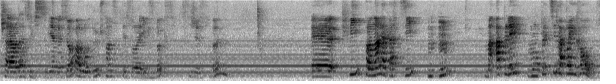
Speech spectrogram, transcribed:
Shout à ceux qui se souviennent de ça. Halo 2, je pense que c'était sur le Xbox, si je suis bonne. Euh, puis, pendant la partie, m'a appelé mon petit lapin rose.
